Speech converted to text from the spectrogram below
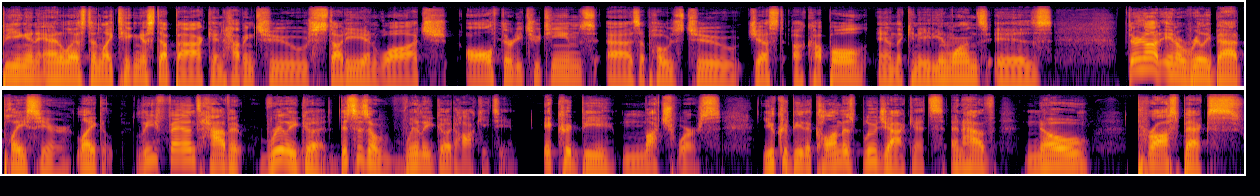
being an analyst and like taking a step back and having to study and watch all 32 teams as opposed to just a couple and the Canadian ones is they're not in a really bad place here. Like Leaf fans have it really good. This is a really good hockey team. It could be much worse. You could be the Columbus Blue Jackets and have no prospects,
